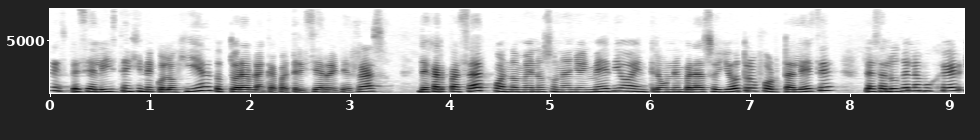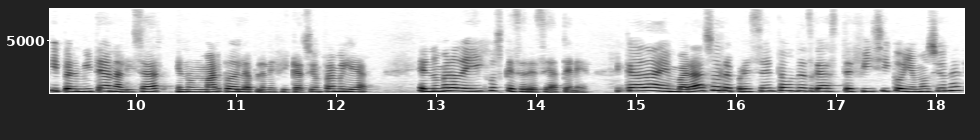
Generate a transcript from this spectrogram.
Especialista en ginecología, doctora Blanca Patricia Reyes Razo. Dejar pasar cuando menos un año y medio entre un embarazo y otro fortalece la salud de la mujer y permite analizar, en un marco de la planificación familiar, el número de hijos que se desea tener. Cada embarazo representa un desgaste físico y emocional.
